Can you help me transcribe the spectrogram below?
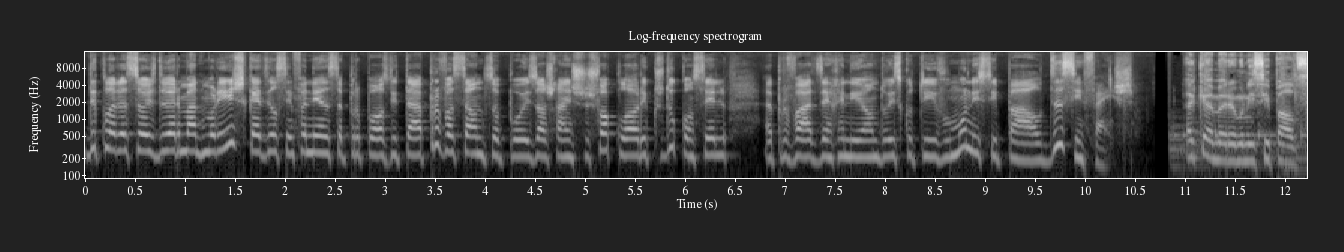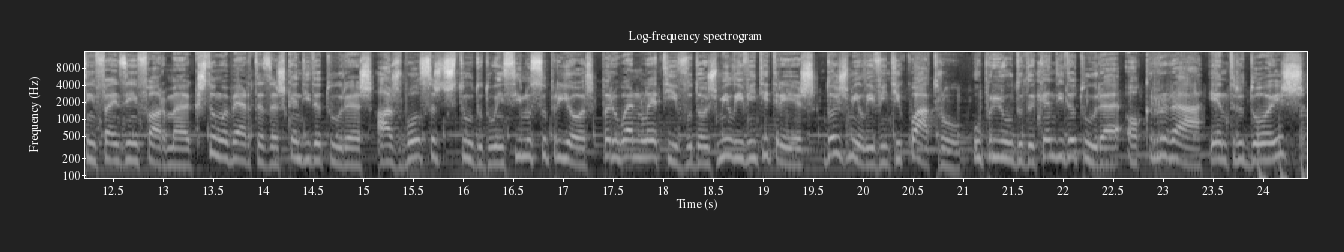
Declarações de Armando Moris, Cadil Sinfanense, a propósito da aprovação dos apoios aos ranchos folclóricos do Conselho, aprovados em reunião do Executivo Municipal de Sinfãs. A Câmara Municipal de Sinfãs informa que estão abertas as candidaturas às bolsas de estudo do ensino superior para o ano letivo 2023-2024. O período de candidatura ocorrerá entre 2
